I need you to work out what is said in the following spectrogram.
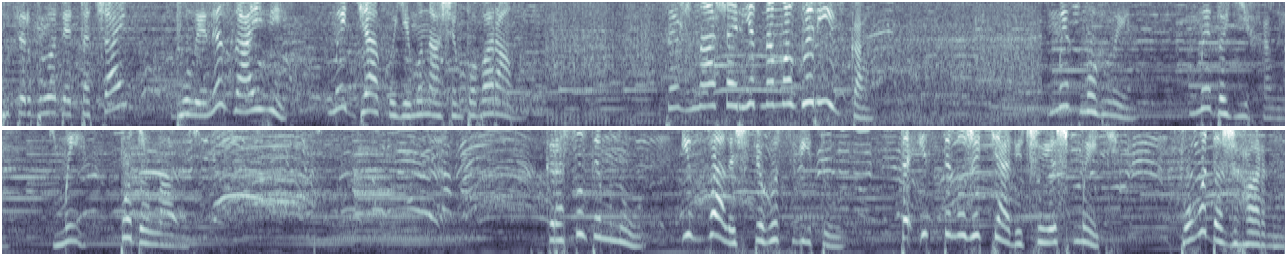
Бутерброди та чай були не зайві. Ми дякуємо нашим поварам. Це ж наша рідна Мазурівка. Ми змогли, ми доїхали, ми подолали. Красу земну і велич всього світу, та істину життя відчуєш вмить. Погода ж гарна,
